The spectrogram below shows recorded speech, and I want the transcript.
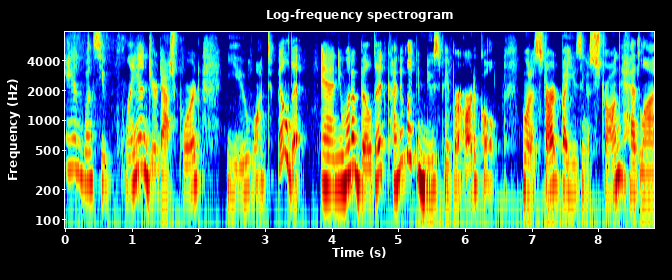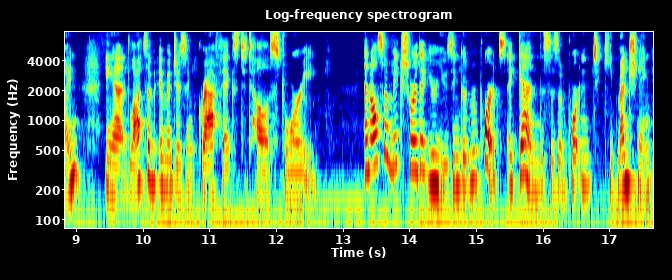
And once you've planned your dashboard, you want to build it. And you want to build it kind of like a newspaper article. You want to start by using a strong headline and lots of images and graphics to tell a story. And also make sure that you're using good reports. Again, this is important to keep mentioning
